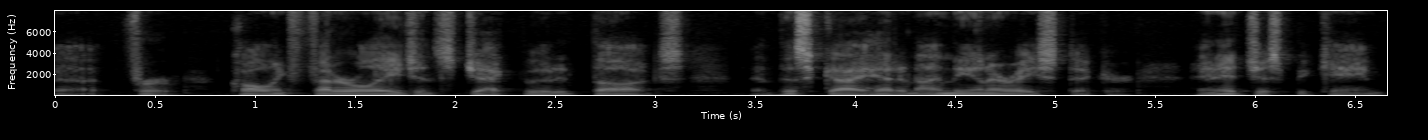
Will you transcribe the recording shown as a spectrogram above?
uh, for calling federal agents jackbooted thugs. And this guy had an "I'm the NRA" sticker, and it just became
